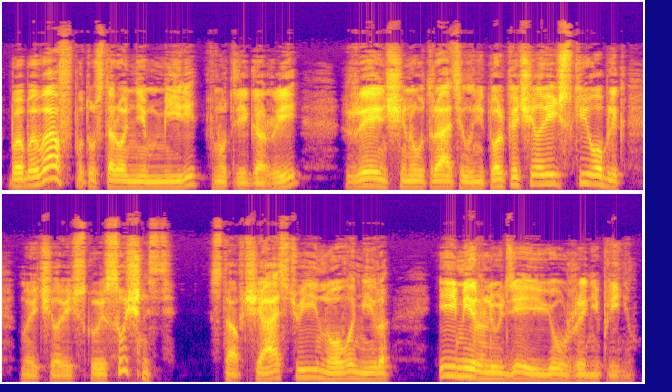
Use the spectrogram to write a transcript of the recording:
Побывав в потустороннем мире, внутри горы, женщина утратила не только человеческий облик, но и человеческую сущность, став частью иного мира, и мир людей ее уже не принял.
